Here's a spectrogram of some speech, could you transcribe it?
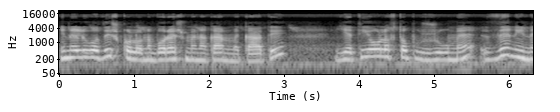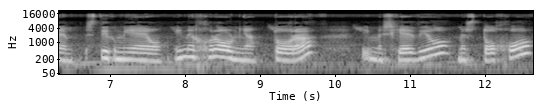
Είναι λίγο δύσκολο να μπορέσουμε να κάνουμε κάτι, γιατί όλο αυτό που ζούμε δεν είναι στιγμιαίο, είναι χρόνια τώρα, με σχέδιο, με στόχο,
